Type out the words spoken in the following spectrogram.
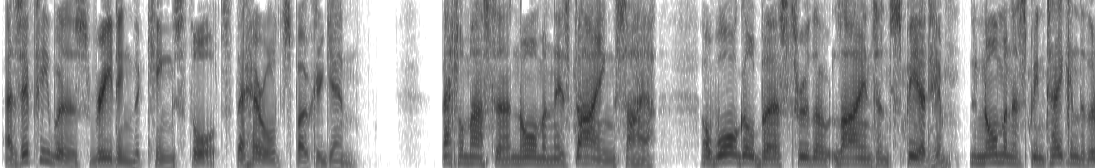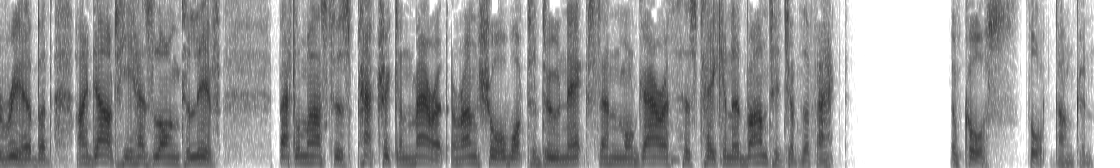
As if he was reading the king's thoughts, the herald spoke again. Battlemaster Norman is dying, sire. A Wargal burst through the lines and speared him. Norman has been taken to the rear, but I doubt he has long to live. Battlemasters Patrick and Marrett are unsure what to do next, and Morgarath has taken advantage of the fact. Of course, thought Duncan,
